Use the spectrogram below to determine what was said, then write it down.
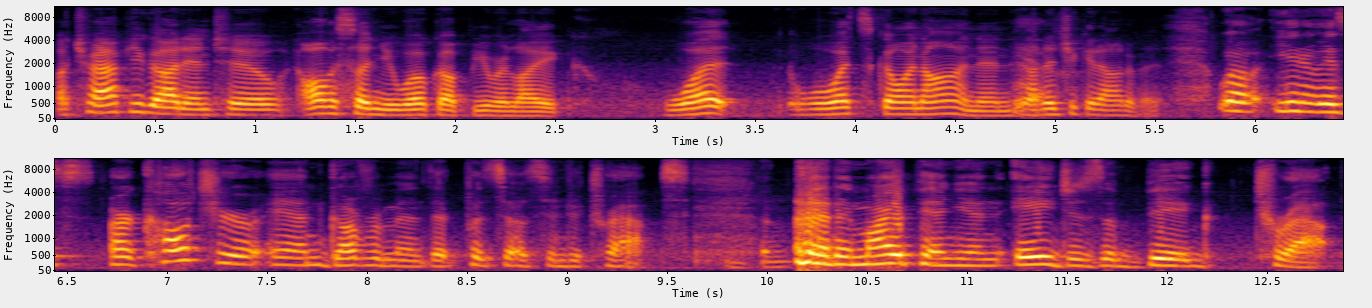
a trap you got into, all of a sudden you woke up, you were like, what, what's going on, and how did you get out of it? Well, you know, it's our culture and government that puts us into traps. Mm-hmm. And in my opinion, age is a big trap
